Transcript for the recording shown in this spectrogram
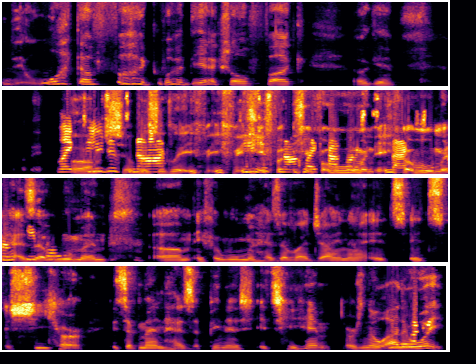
What the fuck? What the actual fuck? Okay. Like, Um, do you just so not? basically, if if you if, if like, a woman if a woman has a woman, um, if a woman has a vagina, it's it's she her. It's if man has a penis, it's he him. There's no other way.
